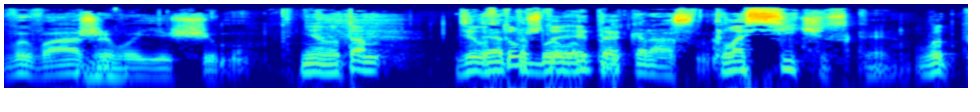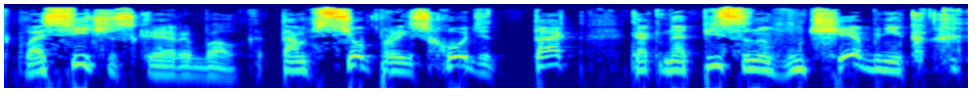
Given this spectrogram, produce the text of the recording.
вываживающему. Не, ну там Дело это в том, что это прекрасно. классическая, вот классическая рыбалка. Там все происходит так, как написано в учебниках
